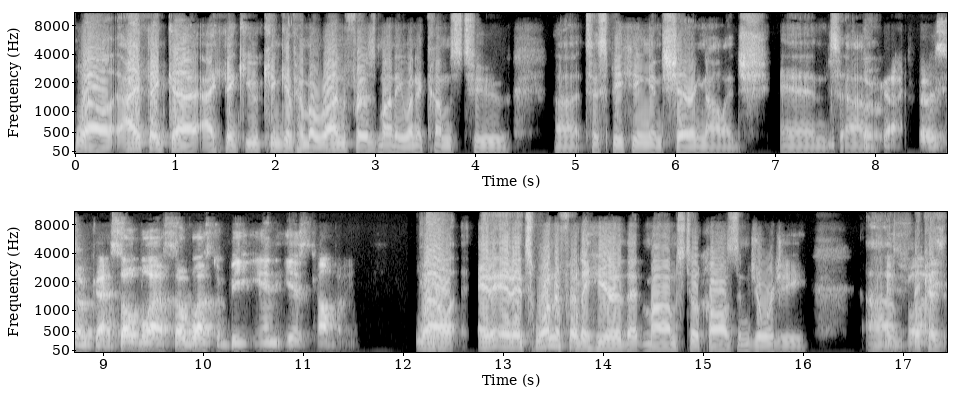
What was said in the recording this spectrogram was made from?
well, I think uh, I think you can give him a run for his money when it comes to uh, to speaking and sharing knowledge. And um, okay, it's okay. So blessed, so blessed to be in his company. Well, and, and it's wonderful to hear that mom still calls him Georgie um, because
